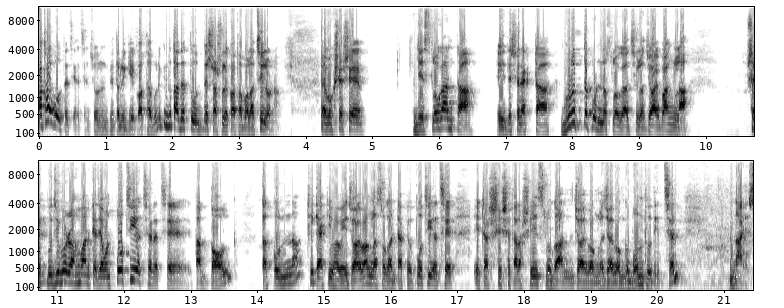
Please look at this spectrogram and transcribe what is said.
কথাও বলতে চেয়েছেন। চলুন ভেতরে গিয়ে কথা বলি, কিন্তু তাদের তো উদ্দেশ্য আসলে কথা বলা ছিল না। এবং শেষে যে স্লোগানটা এই দেশের একটা গুরুত্বপূর্ণ স্লোগান ছিল, জয় বাংলা। শেখ মুজিবুর রহমানকে যেমন পচিয়ে ছেড়েছে তার দল, তার কন্যা, ঠিক একইভাবে জয় বাংলা স্লোগানটাকে পচিয়েছে। এটার শেষে তারা সেই স্লোগান, জয় বাংলা, জয় বঙ্গ বন্ধু দিচ্ছেন। নাইস।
